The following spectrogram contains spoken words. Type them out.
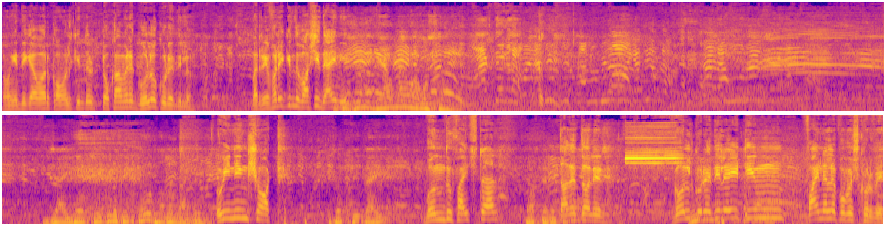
এবং এদিকে আবার কমল কিন্তু টোকা মেরে গোলও করে দিল। বা রেফারি কিন্তু বাসি দেয়নি। যাই হোক এগুলো দেখতেও ভালো লাগে। Winning shot. সত্যি তাই? বন্ধু ফাইভ স্টার তাদের দলের। গোল করে দিলেই টিম ফাইনালে প্রবেশ করবে।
